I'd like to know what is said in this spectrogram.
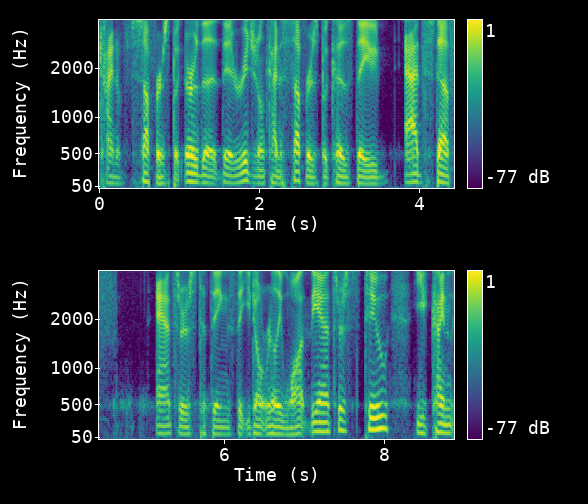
kind of suffers but or the the original kind of suffers because they add stuff answers to things that you don't really want the answers to. You kind of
